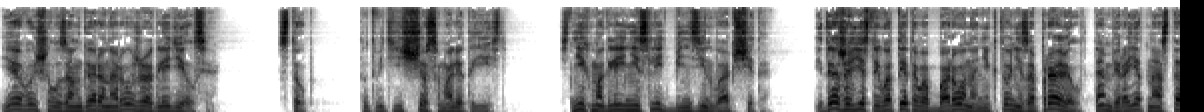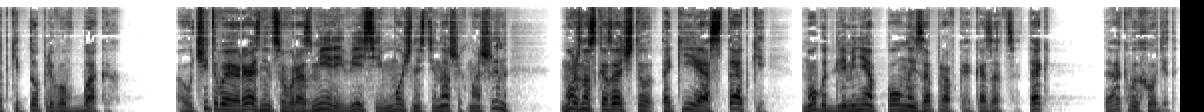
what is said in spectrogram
Я вышел из ангара наружу, огляделся. Стоп, тут ведь еще самолеты есть. С них могли и не слить бензин вообще-то. И даже если вот этого барона никто не заправил, там, вероятно, остатки топлива в баках. А учитывая разницу в размере, весе и мощности наших машин, можно сказать, что такие остатки могут для меня полной заправкой оказаться. Так? Так выходит.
